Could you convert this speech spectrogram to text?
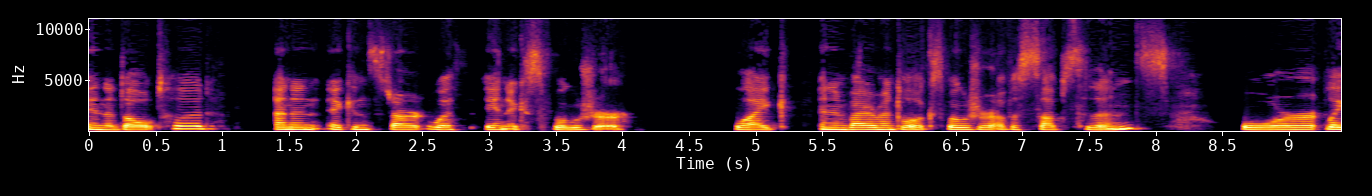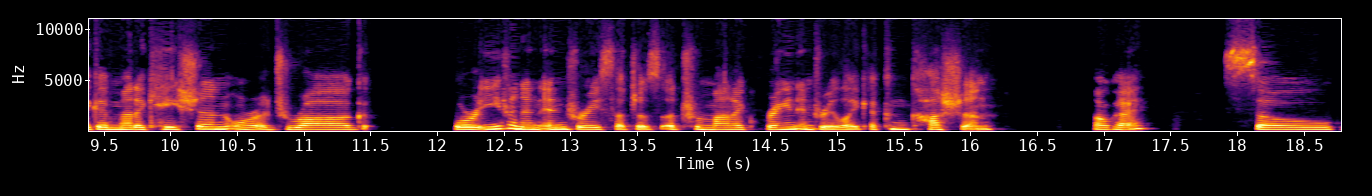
in adulthood, and then it can start with an exposure, like an environmental exposure of a substance or like a medication or a drug or even an injury such as a traumatic brain injury like a concussion. Okay? So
